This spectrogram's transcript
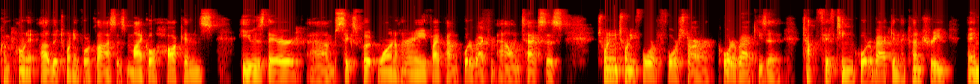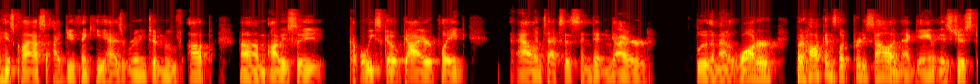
component of the 24 class is Michael Hawkins. He was there, um, six foot one, 185 pound quarterback from Allen, Texas. 2024 four star quarterback. He's a top 15 quarterback in the country in his class. I do think he has room to move up. Um, obviously, a couple weeks ago, Guyer played Allen, Texas, and Denton Guyer blew them out of the water. But Hawkins looked pretty solid in that game. It's just,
